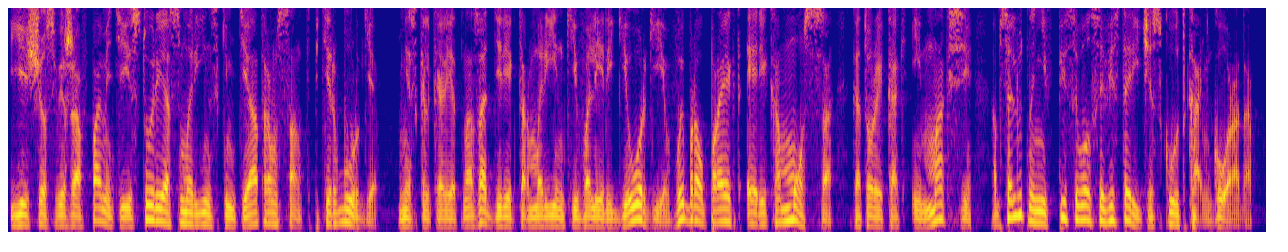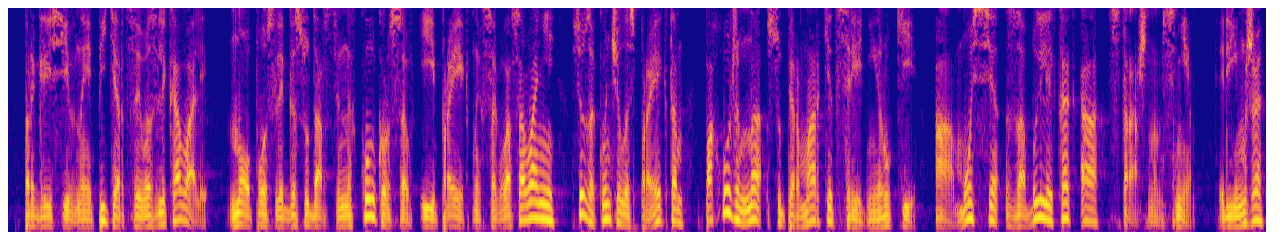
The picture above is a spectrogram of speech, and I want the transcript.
Еще свежа в памяти история с Мариинским театром в Санкт-Петербурге. Несколько лет назад директор Мариинки Валерий Георгиев выбрал проект Эрика Мосса, который, как и Макси, абсолютно не вписывался в историческую ткань города. Прогрессивные питерцы возликовали, но после государственных конкурсов и проектных согласований все закончилось проектом, похожим на супермаркет средней руки, а о Моссе забыли как о страшном сне. Рим же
